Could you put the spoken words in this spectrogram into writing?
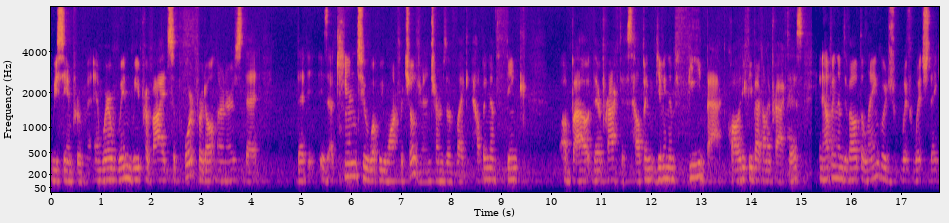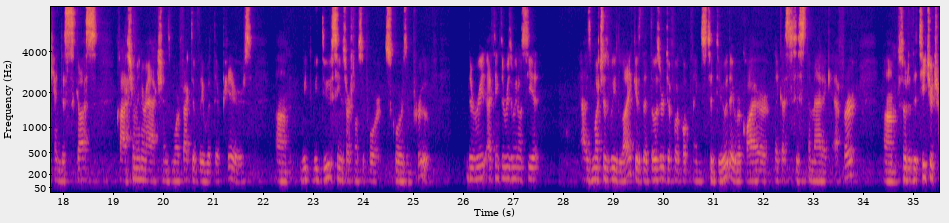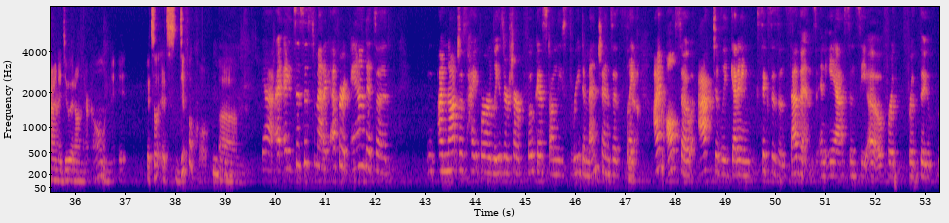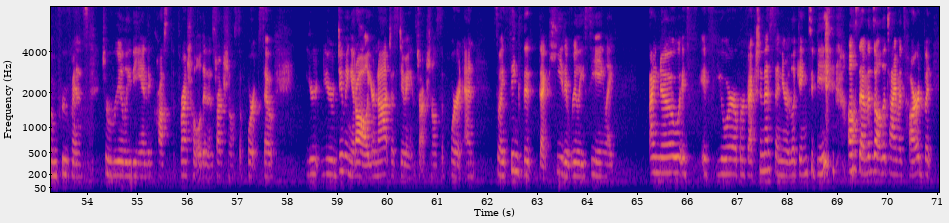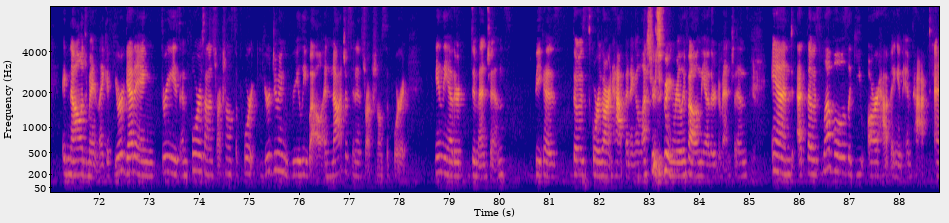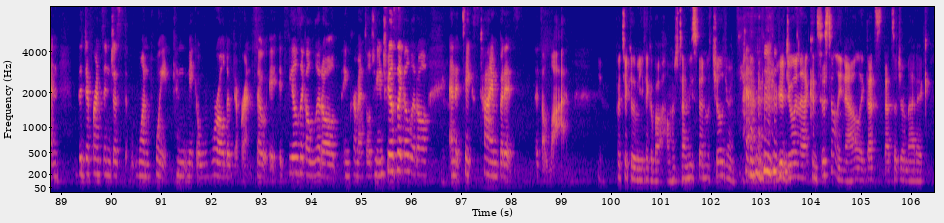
we see improvement. And where when we provide support for adult learners that that is akin to what we want for children in terms of like helping them think about their practice, helping giving them feedback, quality feedback on their practice, and helping them develop the language with which they can discuss classroom interactions more effectively with their peers. Um, we, we do see instructional support scores improve. The re- I think the reason we don't see it as much as we'd like is that those are difficult things to do. They require like a systematic effort. Um, so to the teacher trying to do it on their own, it, it's a, it's difficult. Mhm. Um, yeah I, I- it's a systematic effort and it's a i'm not just hyper laser sharp focused on these three dimensions. It's like Yeah. i'm also actively getting sixes and sevens in ES and CO for for the improvements to really begin to cross the threshold in instructional support. So you're you're doing it all. You're not just doing instructional support. And so i think that that key to really seeing like i know if if you're a perfectionist and you're looking to be all sevens all the time it's hard but acknowledgement like if you're getting threes and fours on instructional support you're doing really well and not just in instructional support in the other dimensions because those scores aren't happening unless you're doing really well in the other dimensions. Yeah. and at those levels like you are having an impact and the difference in just one point can make a world of difference. So it, it feels like a little incremental change feels like a little and it takes time but it's it's a lot particularly when you think about how much time you spend with children. If you're doing that consistently now, like that's that's a dramatic,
